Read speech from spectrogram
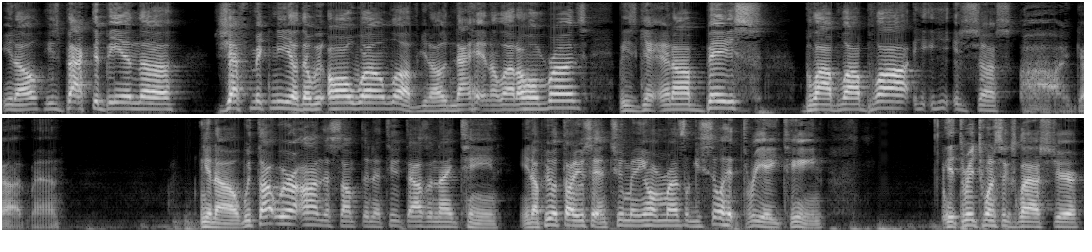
you know, he's back to being the Jeff McNeil that we all well love. You know, not hitting a lot of home runs, but he's getting on base, blah, blah, blah. He, he is just, oh my God, man. You know, we thought we were on to something in 2019. You know, people thought he was hitting too many home runs. Look, he still hit 318. He hit 326 last year.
